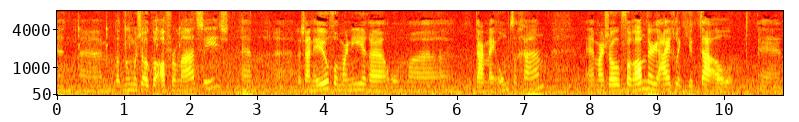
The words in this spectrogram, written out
En um, dat noemen ze ook wel affirmaties. En er zijn heel veel manieren om daarmee om te gaan. maar zo verander je eigenlijk je taal. En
